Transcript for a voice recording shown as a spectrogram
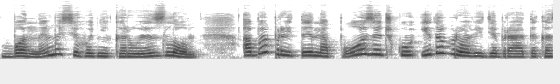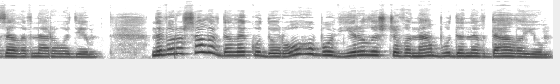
бо ними сьогодні керує зло. Аби прийти на позичку і добро відібрати, казали в народі. Не вирушали в далеку дорогу, бо вірили, що вона буде невдалою.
